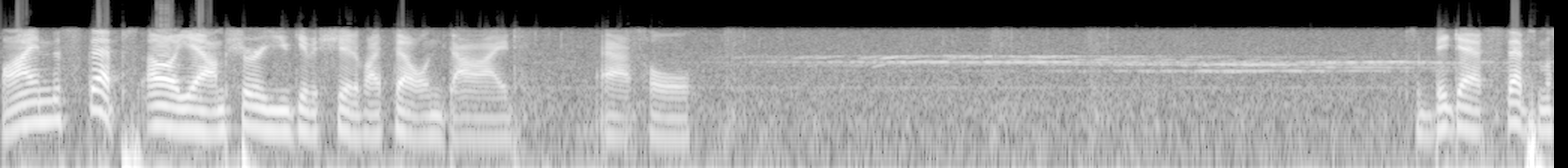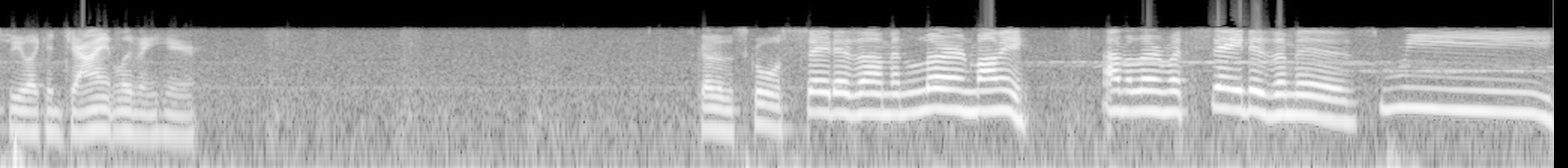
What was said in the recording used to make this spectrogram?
Find the steps. Oh, yeah, I'm sure you give a shit if I fell and died. Asshole. Some big-ass steps. Must be like a giant living here. Let's go to the school of sadism and learn, mommy. I'm gonna learn what sadism is. Whee!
